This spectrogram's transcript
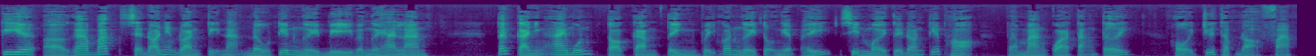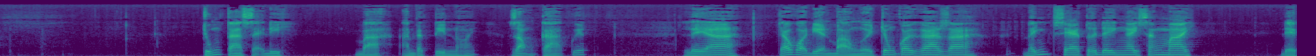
kia ở ga Bắc sẽ đón những đoàn tị nạn đầu tiên người Bỉ và người Hà Lan. Tất cả những ai muốn tỏ cảm tình với con người tội nghiệp ấy xin mời tới đón tiếp họ và mang quà tặng tới Hội Chữ Thập Đỏ Pháp. Chúng ta sẽ đi, bà Albertine nói, giọng cả quyết. Lea, cháu gọi điện bảo người trông coi ga ra, đánh xe tới đây ngay sáng mai để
